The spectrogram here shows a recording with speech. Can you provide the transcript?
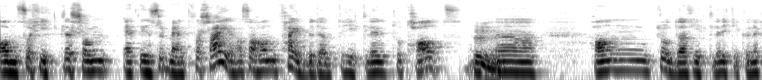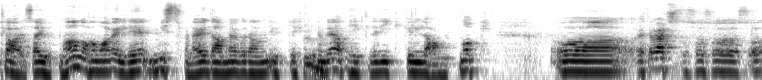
anså Hitler som et instrument for seg. Altså Han feilbedømte Hitler totalt. Mm. han trodde at Hitler ikke kunne klare seg uten han, og han var veldig misfornøyd da med hvordan utviklingen ble. At Hitler gikk ikke langt nok. Og etter hvert så, så, så, så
